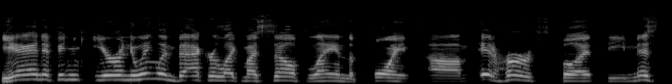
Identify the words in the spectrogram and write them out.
Yeah, and if in, you're a New England backer like myself laying the point, um, it hurts, but the missed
